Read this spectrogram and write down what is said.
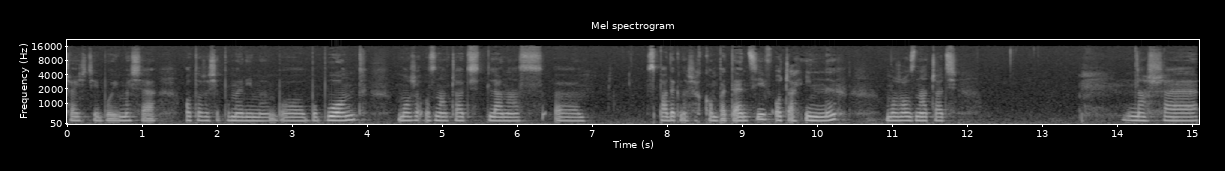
częściej boimy się o to, że się pomylimy, bo, bo błąd może oznaczać dla nas e, spadek naszych kompetencji w oczach innych, może oznaczać nasze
